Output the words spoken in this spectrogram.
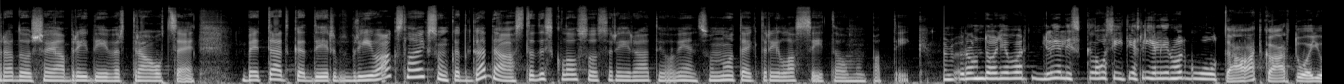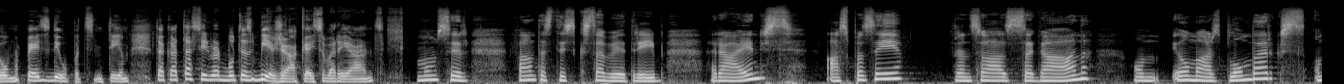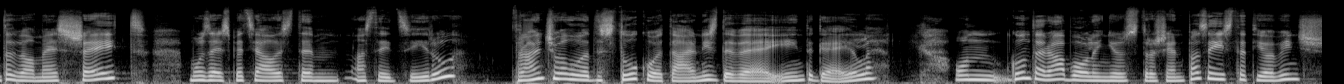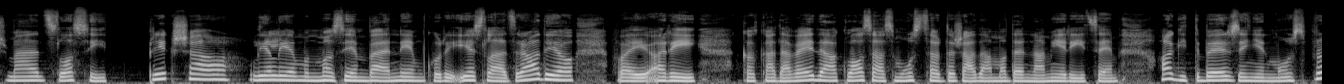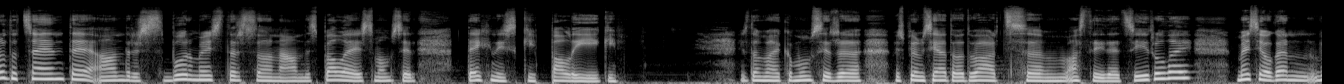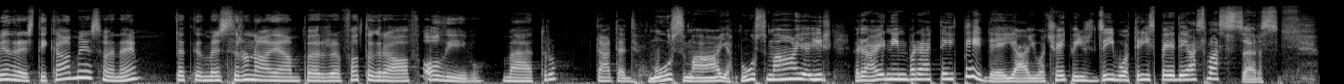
radošajā brīdī var traucēt. Bet tad, kad ir brīvāks laiks un kad gadās, tad es klausos arī Rādio 1 un noteikti arī lasītāju man patīk. Rondo jau var lieliski klausīties, lielienot gultā atkārtojumu pēc 12. Tā kā tas ir varbūt tas biežākais variants. Mums ir fantastiska sabiedrība. Rainis, Aspazija, Francoāza Sagāna un Ilmārs Blumbergs, un tad vēl mēs šeit, muzeja speciāliste Astrid Zīrula franču valodas tūkotāja un izdevēja Inta Geile. Un Gunteru Āboliņu jūs droši vien pazīstat, jo viņš mēdz lasīt priekšā lieliem un maziem bērniem, kuri ieslēdz radio vai arī kaut kādā veidā klausās mūsu caur dažādām modernām ierīcēm. Agita Bērziņa ir mūsu producente, Andris Burmisters un Andris Palējs mums ir tehniski palīgi. Es domāju, ka mums ir eh, vispirms jādod vārds um, Astridē Cīrulei. Mēs jau gan vienreiz tikāmies, vai ne? Tad, kad mēs runājām par fotogrāfu Olīvu Mētru, Tātad mūsu māja, mūsu māja ir Rainim, varētu teikt, pēdējā, jo šeit viņš dzīvo trīs pēdējās vasaras.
